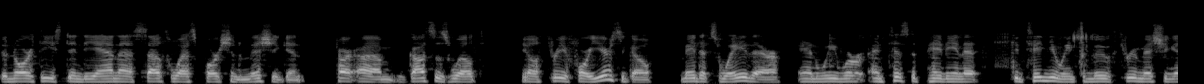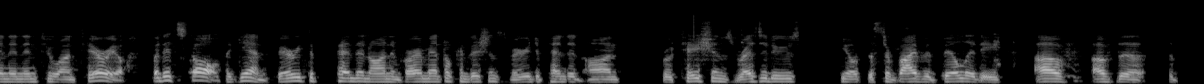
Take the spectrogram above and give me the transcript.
the northeast Indiana, southwest portion of Michigan. Tar, um, Goss's wilt you know, three or four years ago made its way there, and we were anticipating it continuing to move through Michigan and into Ontario. But it stalled. Again, very dependent on environmental conditions, very dependent on rotations, residues, you know, the survivability of of the, the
